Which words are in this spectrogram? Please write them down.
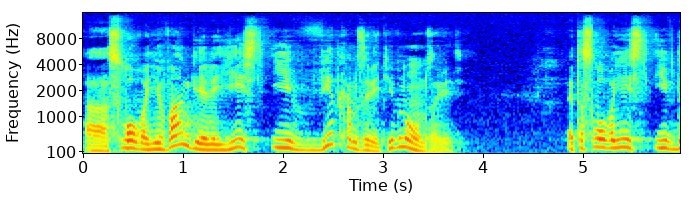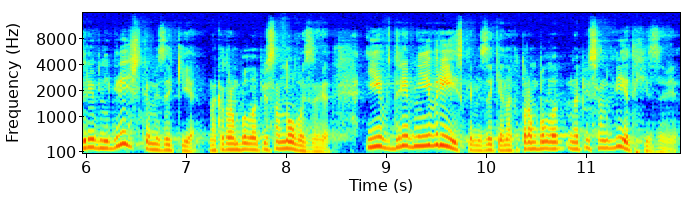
а, слово Евангелие есть и в Ветхом Завете, и в Новом Завете. Это слово есть и в древнегреческом языке, на котором был написан Новый Завет, и в древнееврейском языке, на котором был написан Ветхий Завет.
